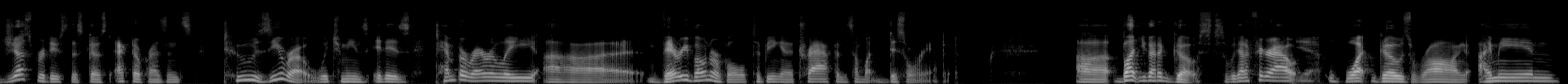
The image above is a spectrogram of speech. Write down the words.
just reduced this ghost ectopresence to zero, which means it is temporarily uh very vulnerable to being in a trap and somewhat disoriented. Uh, but you got a ghost, so we got to figure out Yeah. what goes wrong. I mean,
